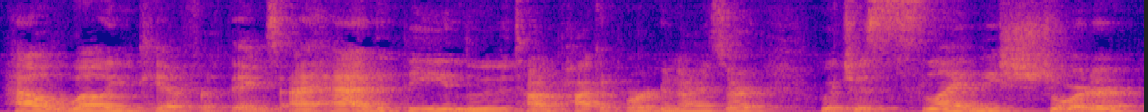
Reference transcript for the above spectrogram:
how well you care for things. I had the Louis Vuitton pocket organizer, which was slightly shorter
